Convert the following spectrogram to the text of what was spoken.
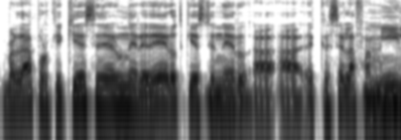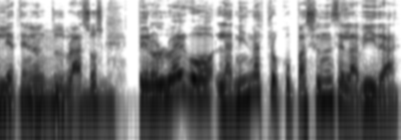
¿verdad? Porque quieres tener un heredero, quieres tener, a, crecer la familia, tenerlo en tus brazos, pero luego las mismas preocupaciones de la vida,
